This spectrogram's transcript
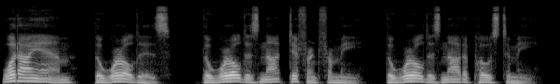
What I am, the world is, the world is not different from me, the world is not opposed to me.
